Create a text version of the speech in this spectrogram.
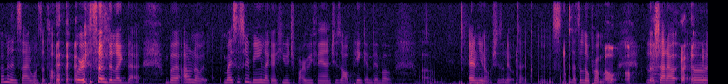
feminine side wants to talk or something like that. But I don't know. My sister being like a huge Barbie fan, she's all pink and bimbo. Um, and you know, she's a nail tech. Mm, s- that's a little promo. oh, oh. Little shout out. Uh,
